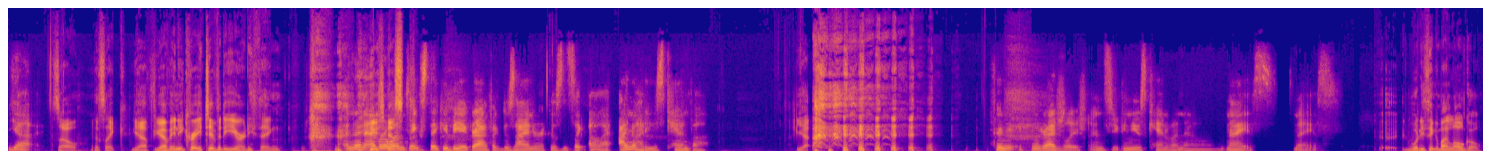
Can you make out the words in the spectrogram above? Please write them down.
Yeah. So it's like, yeah, if you have any creativity or anything, And then everyone just- thinks they could be a graphic designer because it's like, oh, I, I know how to use Canva. yeah. Con- congratulations. You can use Canva now. Nice. Nice. Uh, what do you think of my logo?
